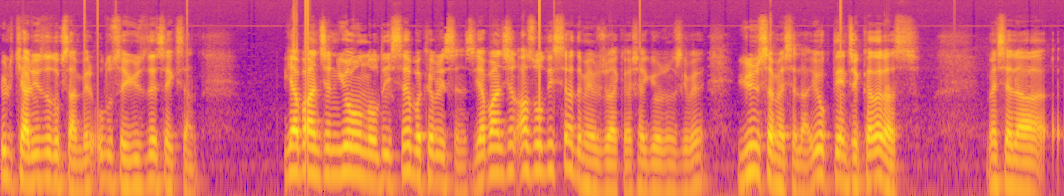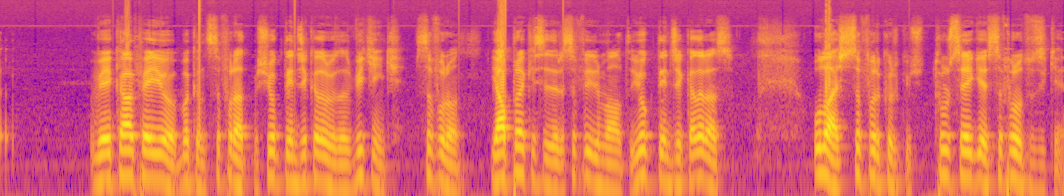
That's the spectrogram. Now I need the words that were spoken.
Ülker %91, Ulusay %80. Yabancının yoğun olduğu hisseye bakabilirsiniz. Yabancının az olduğu hisseler de mevcut arkadaşlar gördüğünüz gibi. Yunus'a mesela yok denecek kadar az. Mesela VKFYO bakın 0.60 yok denecek kadar az. Viking 0.10. Yaprak hisseleri 0.26 yok denecek kadar az. Ulaş 0.43. Tur SG 0.32.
